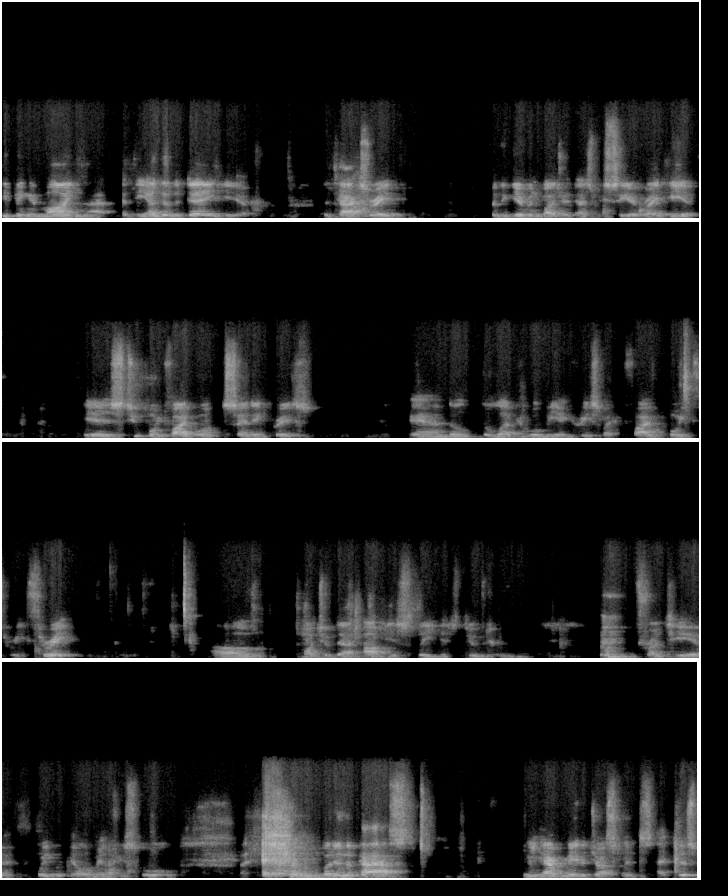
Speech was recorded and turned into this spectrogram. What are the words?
keeping in mind that at the end of the day here, the tax rate for the given budget, as we see it right here, is two point five one percent increase. And the, the levy will be increased by five point three three. Um, much of that obviously is due to Frontier, Whately Elementary School. But in the past, we have made adjustments at this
